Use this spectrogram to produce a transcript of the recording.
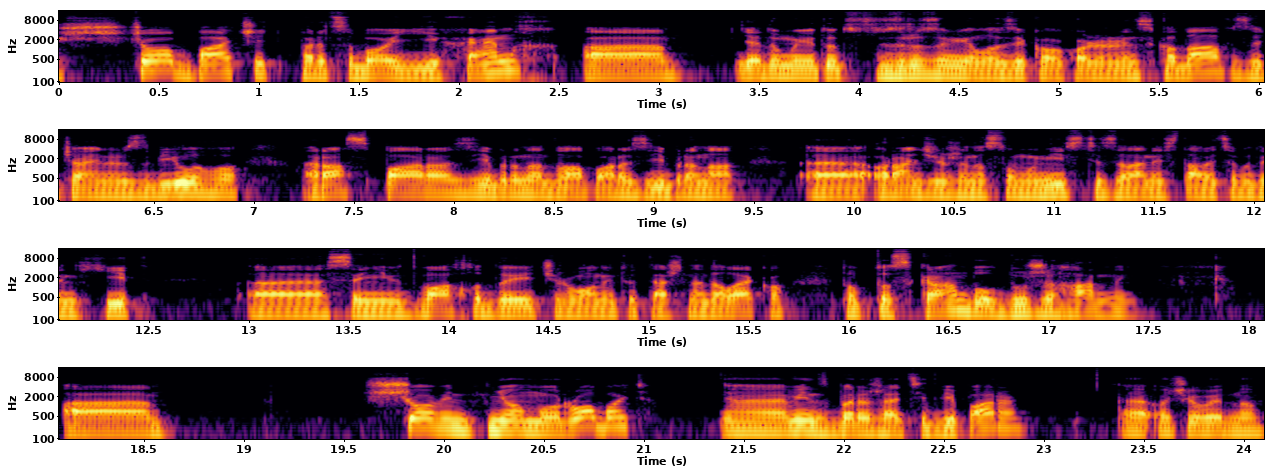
Що бачить перед собою Єхенг? А, я думаю, тут зрозуміло, з якого кольору він складав. Звичайно ж, з білого. Раз пара зібрана, два пара зібрана. Е, оранжевий вже на своєму місці, зелений ставиться в один хід, е, синій в два ходи, червоний тут теж недалеко. Тобто скрамбл дуже гарний. Е, що він в ньому робить? Е, він збереже ці дві пари, е, очевидно.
